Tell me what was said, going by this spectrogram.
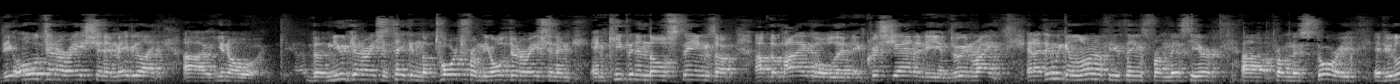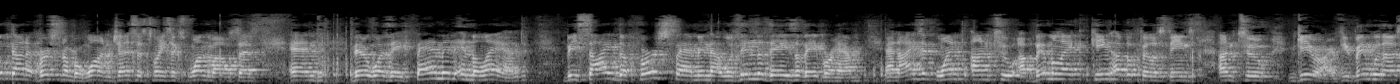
the old generation and maybe like, uh, you know, the new generation taking the torch from the old generation and, and keeping in those things of, of the Bible and, and Christianity and doing right. And I think we can learn a few things from this here, uh, from this story. If you look down at verse number 1, Genesis 26 1, the Bible says, And there was a famine in the land, beside the first famine that was in the days of Abraham. And Isaac went unto Abimelech, king of the Philistines, unto Gerar. If you've been with us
